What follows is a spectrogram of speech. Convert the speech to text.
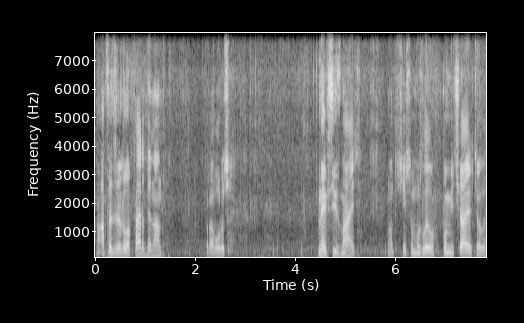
А це джерело Фердинанд. Праворуч. Не всі знають. Ну, точніше, можливо, помічають, але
